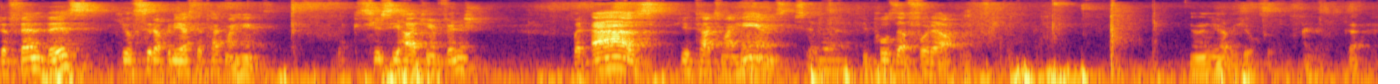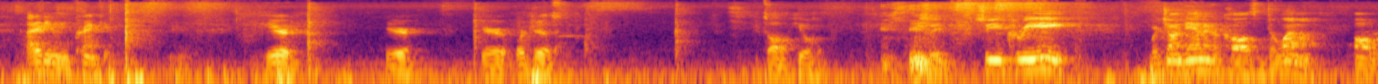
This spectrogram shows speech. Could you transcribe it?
defend this, he'll sit up and he has to attack my hands. See, see how I can't finish? But as he attacks my hands, he pulls that foot out. And then you have a heel hook. Okay? I didn't even crank it. Here, here, here, or just, it's all heel hook. So, so you create what John Danaher calls dilemma always.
